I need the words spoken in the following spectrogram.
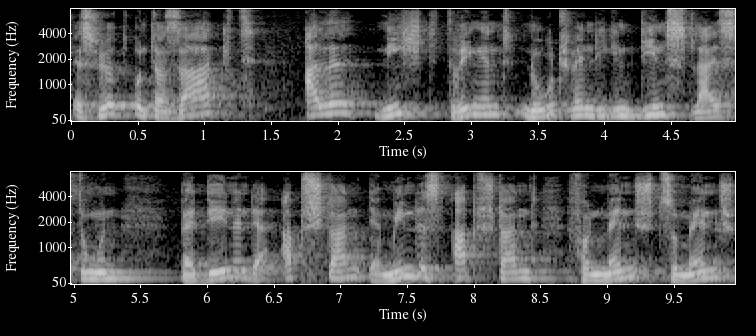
Es wird untersagt, alle nicht dringend notwendigen Dienstleistungen, bei denen der Abstand, der Mindestabstand von Mensch zu Mensch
